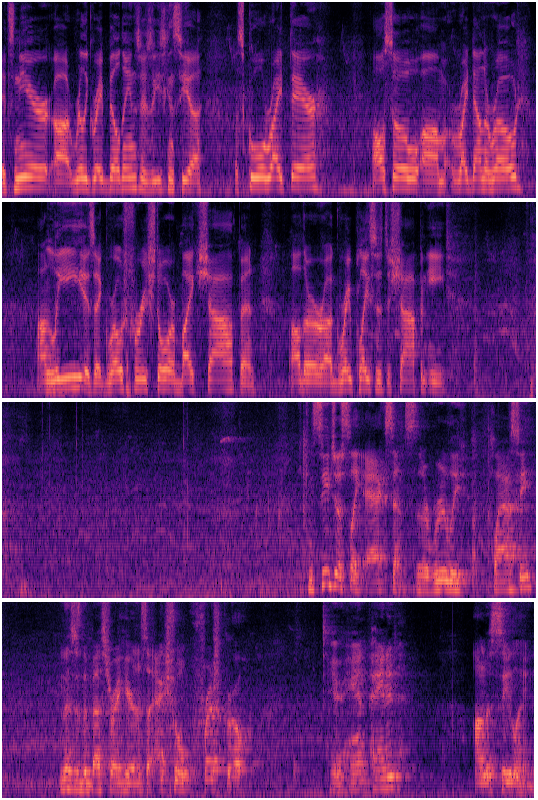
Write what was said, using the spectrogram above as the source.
It's near uh, really great buildings. As you can see a, a school right there. Also, um, right down the road on Lee is a grocery store, bike shop, and other uh, great places to shop and eat. You can see just like accents that are really classy. And this is the best right here. This is an actual fresco. Here, hand painted on the ceiling.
